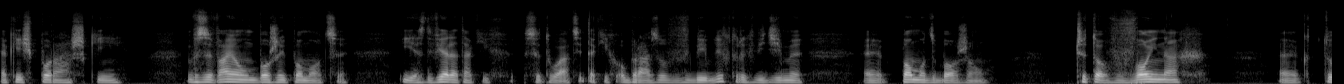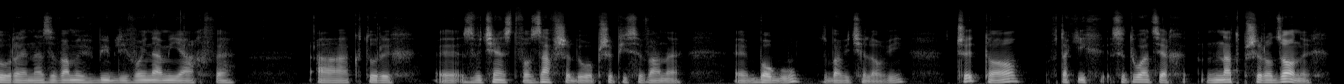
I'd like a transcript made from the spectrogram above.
jakiejś porażki wzywają Bożej pomocy. I jest wiele takich sytuacji, takich obrazów w Biblii, w których widzimy e, pomoc Bożą. Czy to w wojnach, e, które nazywamy w Biblii wojnami Jahwe, a których e, zwycięstwo zawsze było przypisywane Bogu, Zbawicielowi, czy to w takich sytuacjach nadprzyrodzonych,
